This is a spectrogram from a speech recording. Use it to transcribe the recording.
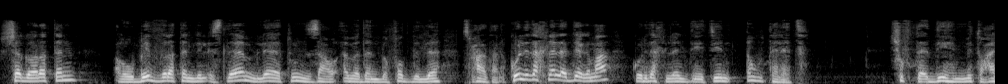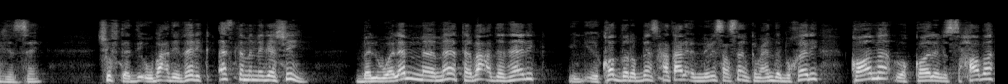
شجرة أو بذرة للإسلام لا تنزع ابدا بفضل الله سبحانه وتعالى. كل ده خلال قد إيه يا جماعة؟ كل ده خلال دقيقتين أو ثلاثة. شفت قد إيه همته عاليه إزاي؟ شفت قد إيه؟ وبعد ذلك أسلم النجاشي. بل ولما مات بعد ذلك يقدر ربنا سبحانه وتعالى ان النبي صلى الله عليه وسلم كما عند البخاري قام وقال للصحابة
